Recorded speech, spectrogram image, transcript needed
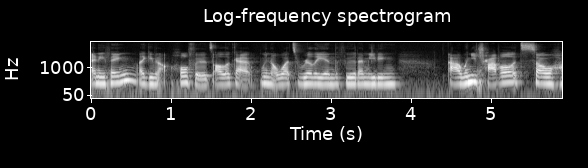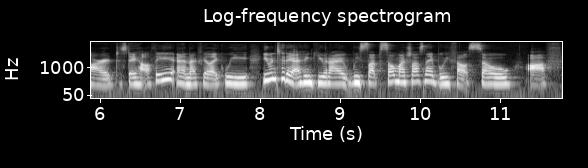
anything, like even Whole Foods, I'll look at you know what's really in the food I'm eating uh, when you travel, it's so hard to stay healthy. And I feel like we, even today, I think you and I, we slept so much last night, but we felt so off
